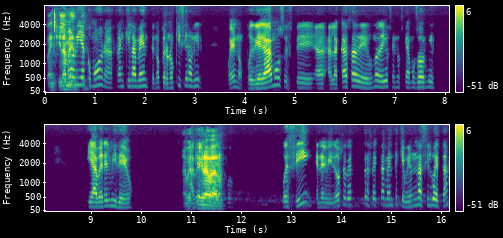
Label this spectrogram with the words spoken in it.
Tranquilamente. No había como horas, tranquilamente, ¿no? Pero no quisieron ir. Bueno, pues llegamos este, a, la casa de uno de ellos y nos quedamos a dormir. Y a ver el video. A ver qué grabaron. Pues, pues, sí, en el video se ve perfectamente que viene una silueta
